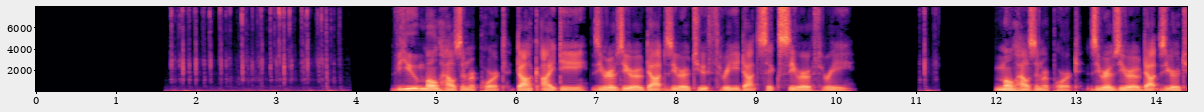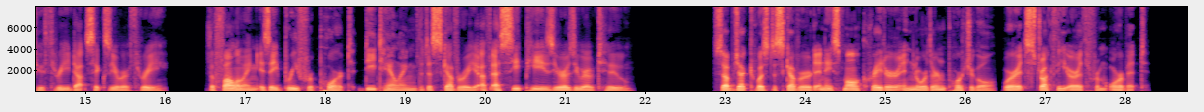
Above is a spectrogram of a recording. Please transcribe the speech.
View Mulhausen Report, Doc ID 00.023.603. Mulhausen Report 00.023.603. The following is a brief report detailing the discovery of SCP 002. Subject was discovered in a small crater in northern Portugal where it struck the Earth from orbit.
